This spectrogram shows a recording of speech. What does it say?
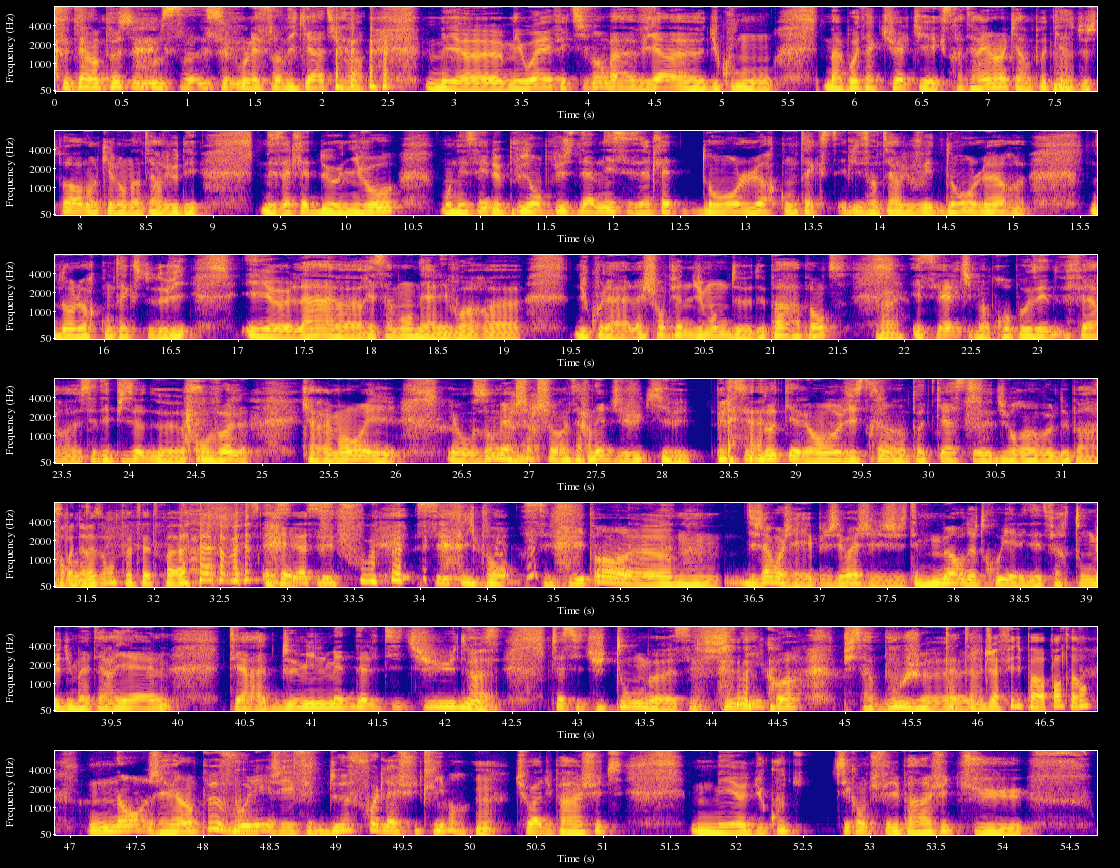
C'était un peu selon, selon les syndicats, tu vois. Mais euh, mais ouais, effectivement, bah via euh, du coup mon ma boîte actuelle qui est extraterrien, qui est un podcast de sport dans lequel on interviewe des des athlètes de haut niveau, on essaye de plus en plus d'amener ces athlètes dans leur contexte et de les interviewer dans leur dans leur contexte de vie. Et euh, là euh, récemment, on est allé voir euh, du coup la, la championne du monde de, de parapente Ouais. et c'est elle qui m'a proposé de faire euh, cet épisode euh, en vol carrément et et en faisant mes recherches sur internet, j'ai vu qu'il y avait personne d'autre qui avait enregistré un podcast euh, durant un vol de parapente. Pour une raison peut-être, parce que c'est assez fou. c'est flippant, c'est flippant. Euh, déjà, moi, j'avais, ouais, j'étais mort de trouille à l'idée de faire tomber du matériel. Mm. T'es à 2000 mètres d'altitude. Tu sais, si tu tombes, c'est fini, quoi. Puis ça bouge. T'avais déjà fait du parapente avant? Non, j'avais un peu volé. J'avais fait deux fois de la chute libre, mm. tu vois, du parachute. Mais du coup, tu sais, quand tu fais du parachute, tu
